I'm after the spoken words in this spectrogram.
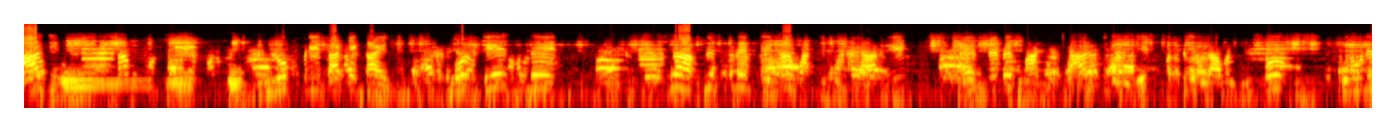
आज सब लोकप्रियता के कायल और देश उन्हें पूरा विश्व में नेता मानने को तैयार है ऐसे में पाकिस्तान के विदेश मंत्री बिलावल भुट्टो जिन्होंने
